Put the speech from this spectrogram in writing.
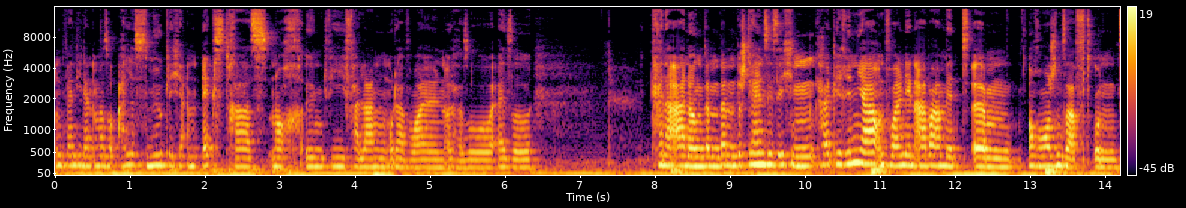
und wenn die dann immer so alles Mögliche an Extras noch irgendwie verlangen oder wollen oder so, also keine Ahnung, dann, dann bestellen sie sich einen Caipirinha und wollen den aber mit ähm, Orangensaft und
